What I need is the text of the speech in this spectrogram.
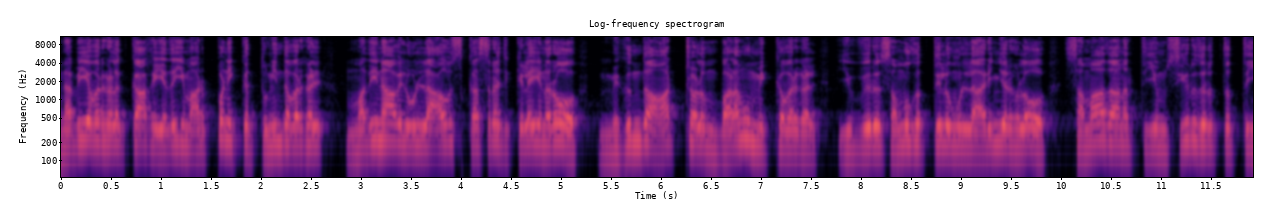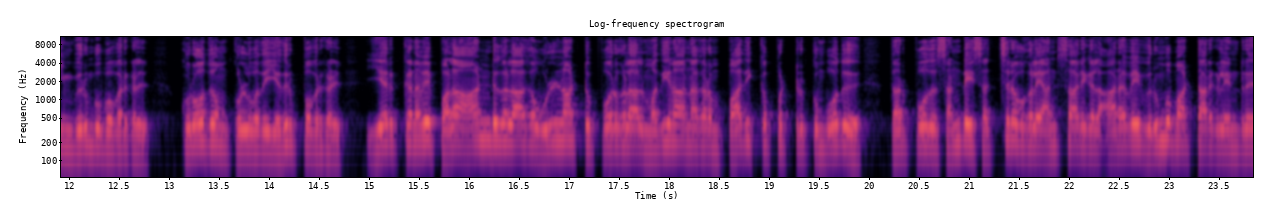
நபியவர்களுக்காக எதையும் அர்ப்பணிக்க துணிந்தவர்கள் மதினாவில் உள்ள அவுஸ் கஸ்ரஜ் கிளையினரோ மிகுந்த ஆற்றலும் பலமும் மிக்கவர்கள். இவ்விரு சமூகத்திலும் உள்ள அறிஞர்களோ சமாதானத்தையும் சீர்திருத்தத்தையும் விரும்புபவர்கள். குரோதம் கொள்வதை எதிர்ப்பவர்கள் ஏற்கனவே பல ஆண்டுகளாக உள்நாட்டுப் போர்களால் மதீனா நகரம் பாதிக்கப்பட்டிருக்கும் போது தற்போது சண்டை சச்சரவுகளை அன்சாரிகள் அறவே விரும்ப மாட்டார்கள் என்று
